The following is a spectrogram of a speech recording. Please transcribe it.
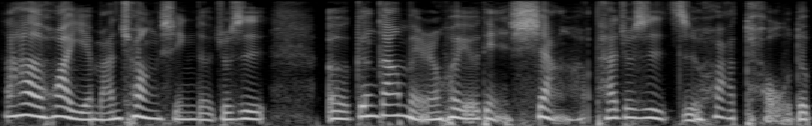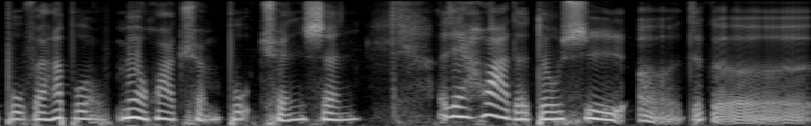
那他的画也蛮创新的，就是呃跟刚刚美人会有点像哈。他就是只画头的部分，他不没有画全部全身，而且画的都是呃这个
